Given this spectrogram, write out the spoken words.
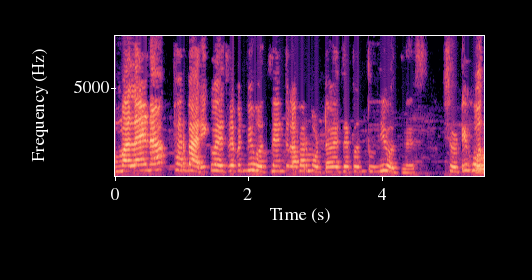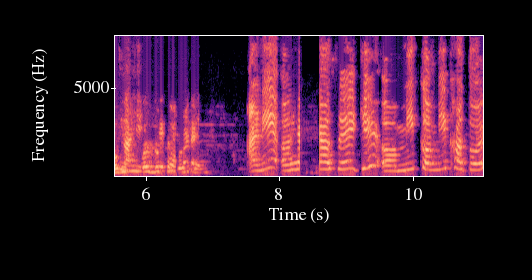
मला आहे ना फार बारीक व्हायचंय पण मी होत नाही तुला फार मोठं व्हायचंय पण तूही होत नाहीस. शेवटी होत ही नाही. हे कॉमन आहे. आणि हे असं आहे की मी कमी खातोय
